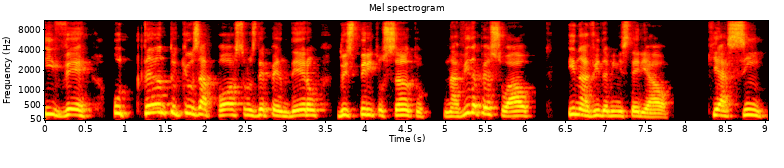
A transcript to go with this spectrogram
e ver o tanto que os apóstolos dependeram do Espírito Santo na vida pessoal e na vida ministerial. Que assim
